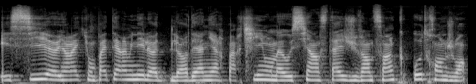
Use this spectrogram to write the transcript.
Et s'il y en a qui n'ont pas terminé leur, dernière partie, on a aussi un stage du 25 au 30 juin.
